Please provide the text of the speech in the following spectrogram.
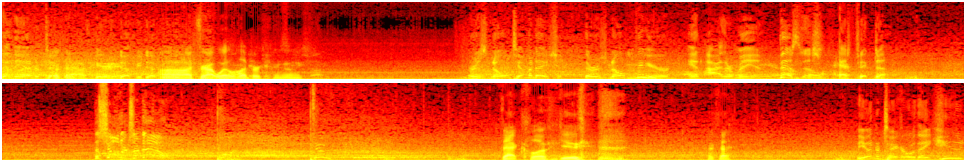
than The Undertaker Okay. here in WWE. Uh, I forgot what a lever thing was. There is no intimidation. There is no mm-hmm. fear in either man. Business has picked up. The shoulders are down. One, two. That close, dude. okay, The Undertaker with a huge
